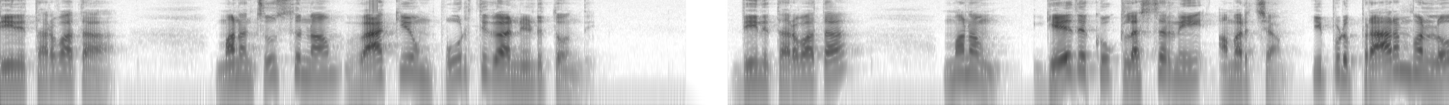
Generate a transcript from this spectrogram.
దీని తర్వాత మనం చూస్తున్నాం వాక్యూమ్ పూర్తిగా నిండుతోంది. దీని తర్వాత మనం గేదెకు క్లస్టర్ని అమర్చాం. ఇప్పుడు ప్రారంభంలో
